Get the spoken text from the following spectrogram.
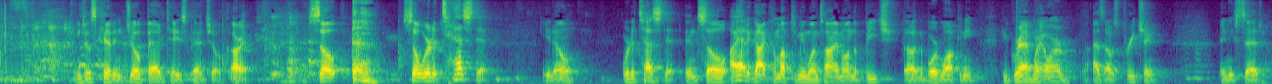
I'm just kidding. Joke, bad taste, bad joke. All right. So, so we're to test it. You know, we're to test it. And so I had a guy come up to me one time on the beach, uh, the boardwalk, and he he grabbed my arm as I was preaching, and he said,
